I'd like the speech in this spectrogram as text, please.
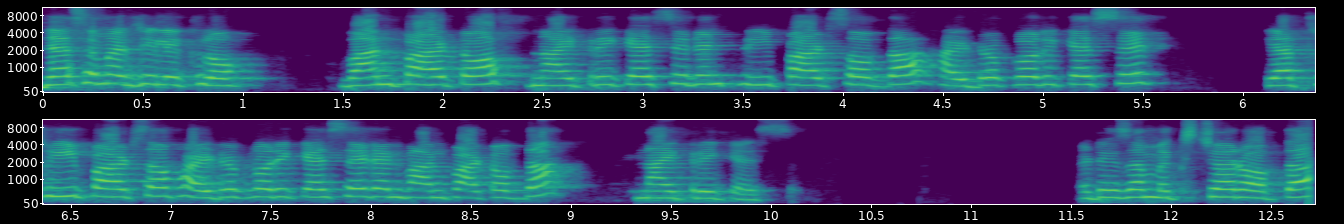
जैसे मर्ज़ी लिख लो one part of nitric acid and three parts of the hydrochloric acid या three parts of hydrochloric acid and one part of the nitric acid it is a mixture of the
